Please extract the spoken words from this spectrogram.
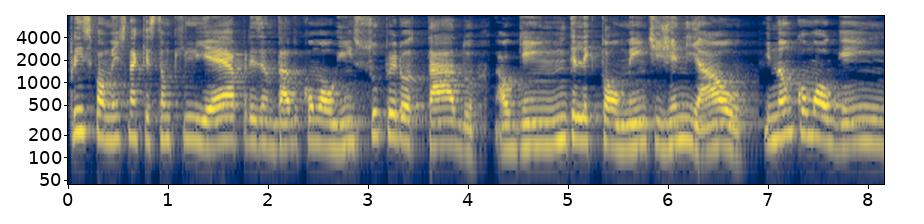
principalmente na questão que ele é apresentado como alguém superdotado, alguém intelectualmente genial e não como alguém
